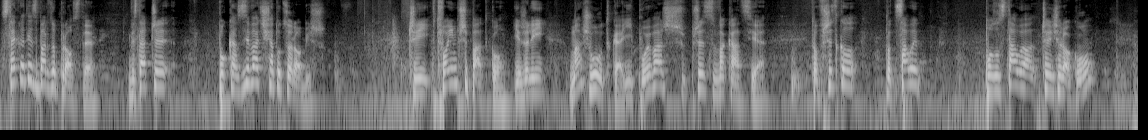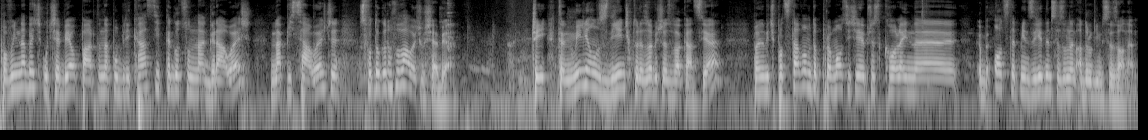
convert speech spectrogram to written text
sekret jest bardzo prosty. Wystarczy pokazywać światu, co robisz. Czyli w Twoim przypadku, jeżeli masz łódkę i pływasz przez wakacje, to wszystko, to cały pozostała część roku powinna być u Ciebie oparta na publikacji tego, co nagrałeś, napisałeś, czy sfotografowałeś u siebie. Czyli ten milion zdjęć, które zrobisz przez wakacje, powinien być podstawą do promocji Ciebie przez kolejne, jakby odstęp między jednym sezonem a drugim sezonem.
